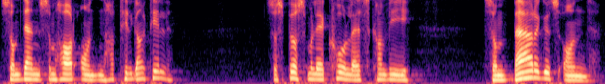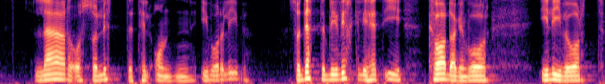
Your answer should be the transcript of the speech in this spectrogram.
som den som har Ånden, har tilgang til. Så spørsmålet er hvordan kan vi som bærer Guds ånd, lære oss å lytte til Ånden i våre liv? Så dette blir virkelighet i hverdagen vår, i livet vårt.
